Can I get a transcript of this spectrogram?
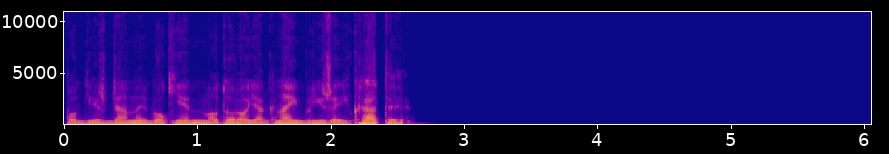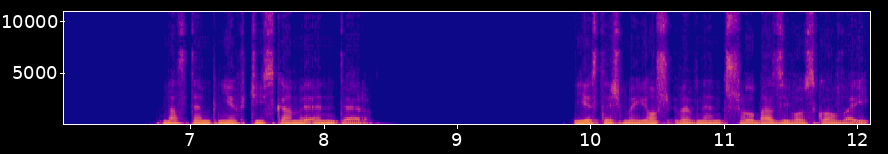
Podjeżdżamy bokiem motoru jak najbliżej kraty. Następnie wciskamy Enter. Jesteśmy już we wnętrzu bazy woskowej.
